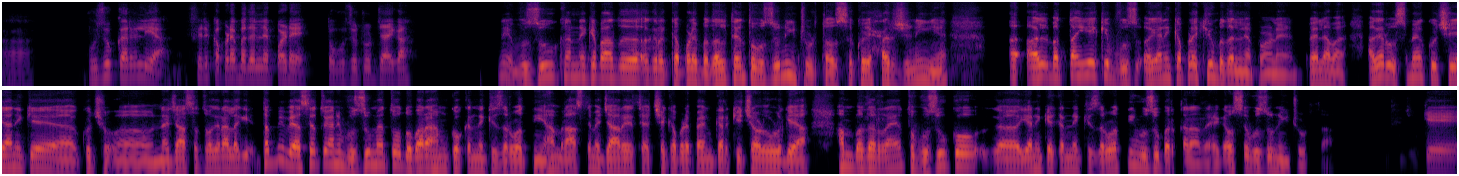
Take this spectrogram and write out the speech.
हाँ, वुजू कर लिया फिर कपड़े बदलने पड़े तो वुजू टूट जाएगा। नहीं वज़ू करने के बाद अगर कपड़े बदलते हैं तो वज़ू नहीं टूटता उससे कोई हर्ज नहीं है। अलबत्ता ये कि यानी कपड़े क्यों बदलने पड़ रहे हैं? पहला अगर उसमें कुछ यानी कि कुछ नजासत वगैरह लगी तब भी वैसे तो यानी वज़ू में तो दोबारा हमको करने की ज़रूरत नहीं है। हम रास्ते में जा रहे थे अच्छे कपड़े पहनकर कीचड़ उड़ गया हम बदल रहे हैं तो वज़ू को यानी कि करने की ज़रूरत नहीं वज़ू बरकरार रहेगा उससे वज़ू नहीं टूटता। के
